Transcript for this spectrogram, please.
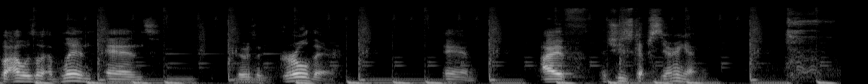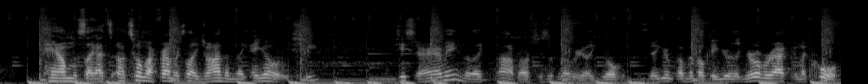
but I was at Blend, and there was a girl there, and I've and she just kept staring at me. And I'm just like, I, t- I told my friend, I told like Jonathan, like, hey yo, is she, she staring at me? They're like, nah, bro, she's looking over. You're like, you're, over, you're I'm like, okay, you're like, you're overacting. I'm like, cool.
